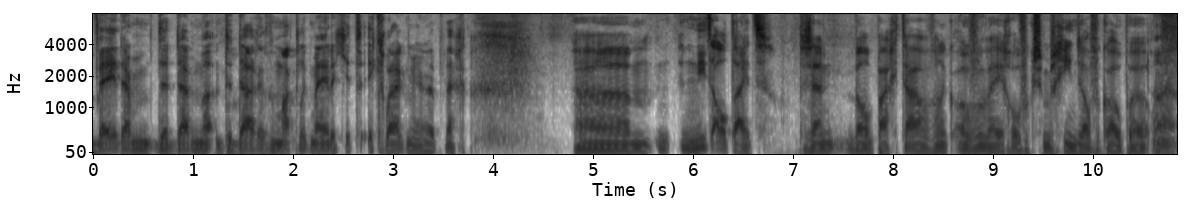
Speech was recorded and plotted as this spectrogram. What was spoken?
Ben je daar, de, daar, de, daar gemakkelijk mee dat je het... Ik gebruik niet meer, heb weg. Ehm, niet altijd. Er zijn wel een paar gitaren waarvan ik overweeg of ik ze misschien zal verkopen. Of... Oh ja.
